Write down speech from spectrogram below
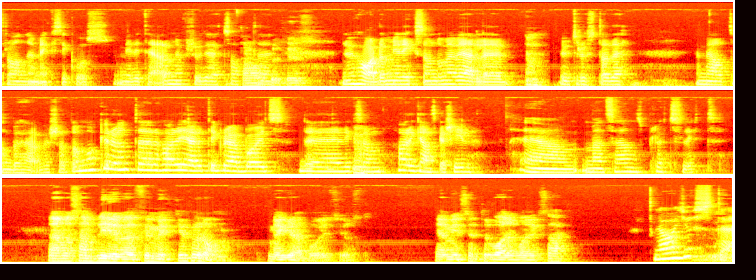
från Mexikos militär om jag förstod det rätt. Så att, Ja, eh, nu har de ju liksom, de är väl eh, utrustade med allt de behöver. Så att de åker runt där, har ihjäl lite graboids. Det är liksom, har det ganska chill. Eh, men sen plötsligt Nej, men sen blir det väl för mycket för dem med Graboids just. Jag minns inte vad det var exakt. Ja just det.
